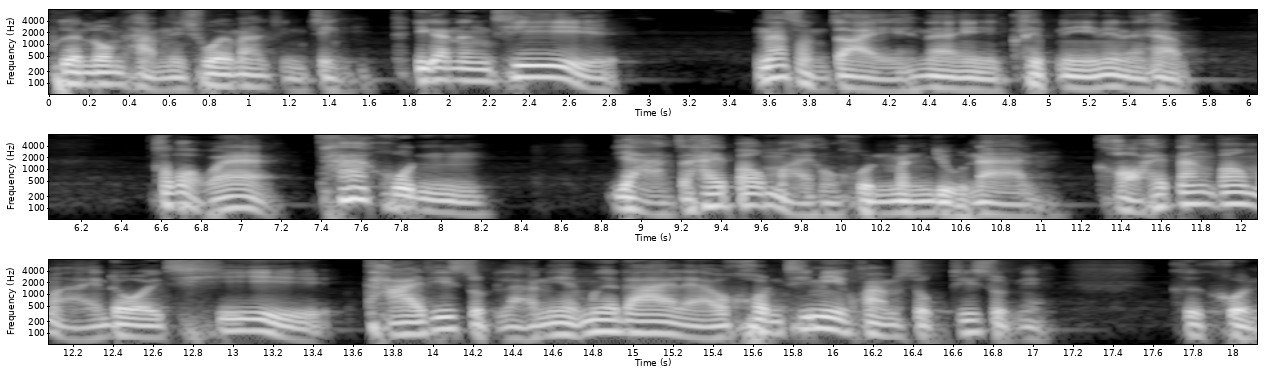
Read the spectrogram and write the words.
เพื่อนร่วมทำนี่ช่วยมากจริง ๆ อีกอันหนึ่งที่น่าสนใจในคลิปนี้เนี่ยนะครับเขาบอกว่า ถ้าคุณอยากจะให้เป้าหมายของคุณมันอยู่นาน ขอให้ตั้งเป้าหมายโดยที่ท้ายที่สุดแล้วเนี่ยเมื่อได้แล้ว คนที่มีความสุขที่สุดเนี่ยคือคุณ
